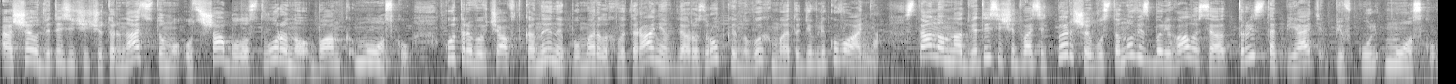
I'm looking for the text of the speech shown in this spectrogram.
А ще у 2014-му у США було створено банк мозку, котрий вивчав тканини померлих ветеранів для розробки нових методів лікування. Станом на 2021 в установі зберігалося 305 півкуль мозку.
